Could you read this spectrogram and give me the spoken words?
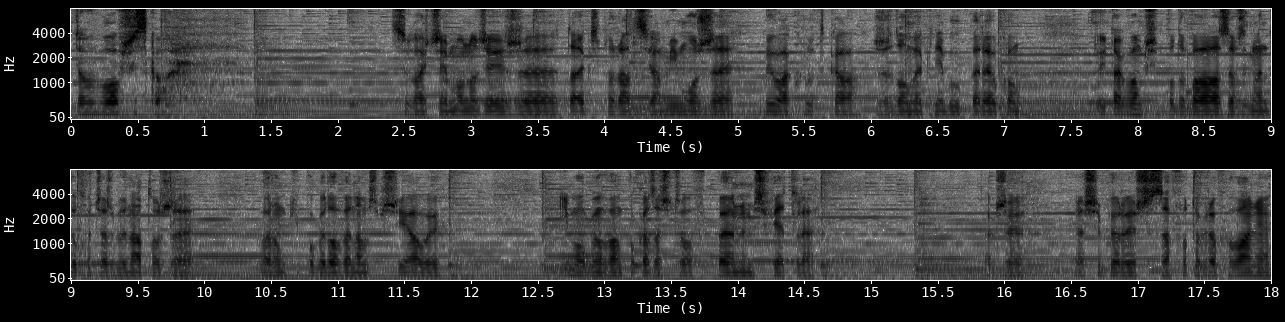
I to by było wszystko. Słuchajcie, mam nadzieję, że ta eksploracja, mimo że była krótka, że domek nie był perełką, to i tak Wam się podobała ze względu chociażby na to, że warunki pogodowe nam sprzyjały i mogłem Wam pokazać to w pełnym świetle. Także ja się biorę jeszcze za fotografowanie.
